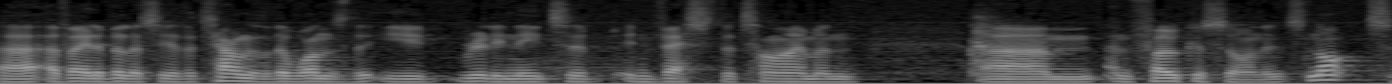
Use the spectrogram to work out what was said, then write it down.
uh, availability of the talent are the ones that you really need to invest the time and um, and focus on. It's not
